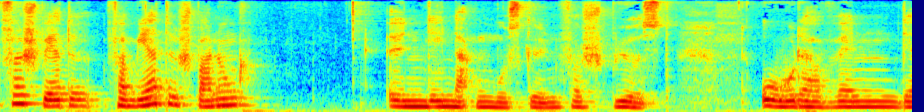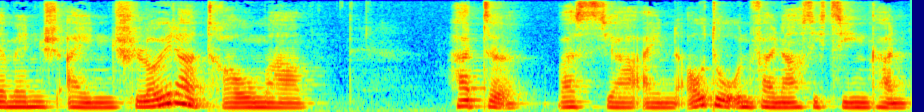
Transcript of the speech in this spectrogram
Versperrte, vermehrte Spannung in den Nackenmuskeln verspürst. Oder wenn der Mensch ein Schleudertrauma hatte, was ja ein Autounfall nach sich ziehen kann,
